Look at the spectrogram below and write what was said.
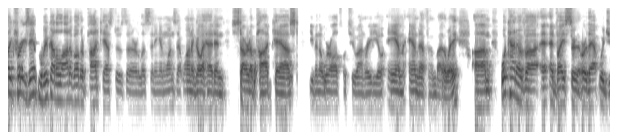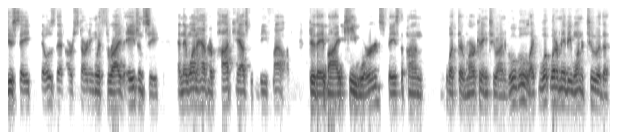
Like, for example, we've got a lot of other podcasters that are listening and ones that want to go ahead and start a podcast. even though we're also too on radio, AM and FM, by the way. Um, what kind of uh, advice or, or that would you say those that are starting with Thrive Agency and they want to have their podcast be found? Do they buy keywords based upon what they're marketing to on Google? Like, what, what are maybe one or two of the,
